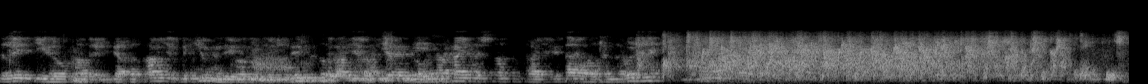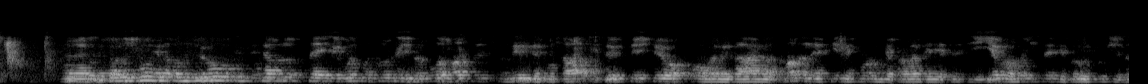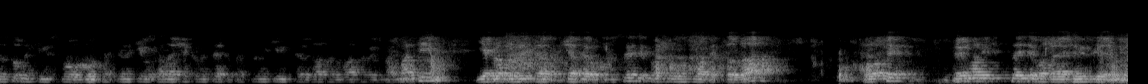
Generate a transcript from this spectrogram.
Держинський Ігор Олександрович 5 травня, Пенчук Андрій Володимирович 10 травня, Гончаренко Олена Аркадівна 16 травня. Вітаю вас з днем народження. Е, на позачергову 70 сесію 8 скликання прибуло 21 депутат із 34 обраних загального складу. Необхідний форум для проведення сесії є. В сесії беруть участь заступники міського голови, представники комітету, представники місцевих засобів масової інформації. Є пропозиція розпочати роботу сесії. Прошу голосувати. Хто за? Проти? Утримались? Сесія вважається відкритою.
